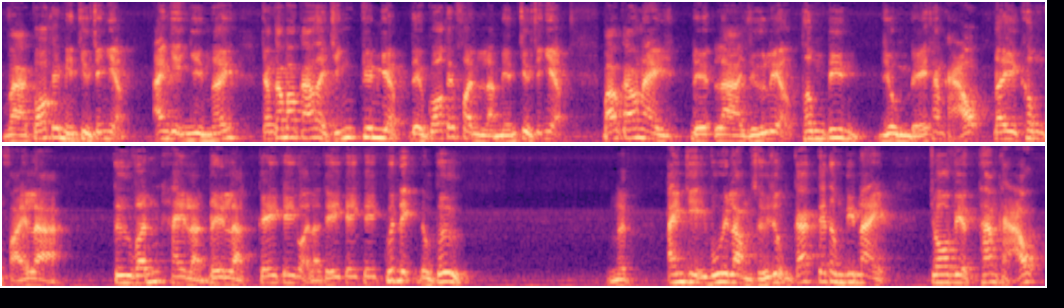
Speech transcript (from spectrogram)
và có cái miễn trừ trách nhiệm. Anh chị nhìn thấy trong các báo cáo tài chính chuyên nghiệp đều có cái phần là miễn trừ trách nhiệm báo cáo này là dữ liệu thông tin dùng để tham khảo. Đây không phải là tư vấn hay là đây là cái cái gọi là cái cái cái quyết định đầu tư. Anh chị vui lòng sử dụng các cái thông tin này cho việc tham khảo.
